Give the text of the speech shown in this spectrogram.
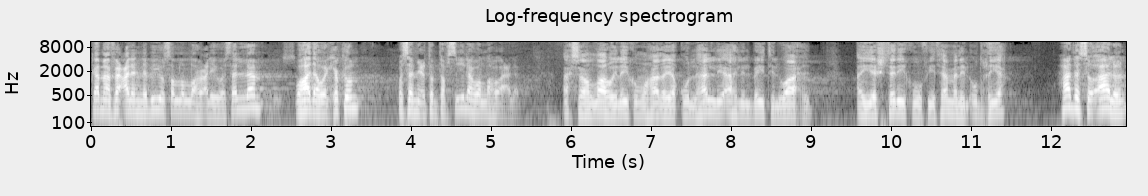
كما فعل النبي صلى الله عليه وسلم وهذا هو الحكم وسمعتم تفصيله والله أعلم. أحسن الله إليكم وهذا يقول هل لأهل البيت الواحد أن يشتركوا في ثمن الأضحية؟ هذا سؤال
